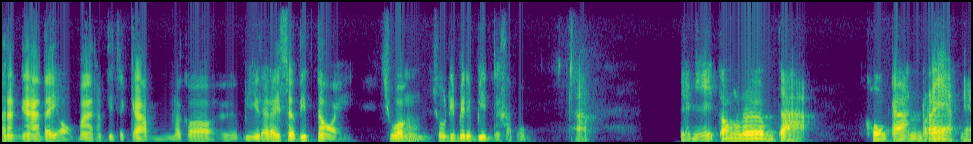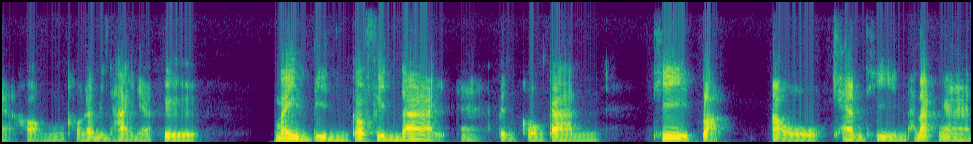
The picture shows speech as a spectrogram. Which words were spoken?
พนักงานได้ออกมาทำกิจกรรม แล้วก็เออมีรายได้เสริมนิดหน่อย ช่วงอืมช่วงที่ไม่ได้บินนะครับผมครับ อย่างนี้ต้องเริ่มจากโครงการแรกเนี่ยของของการบินไทยเนี่ยคือ ไม่บินก็ฟินได้อ่าเป็นโครงการที่ปรับเอาแคนทีนพนักงาน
